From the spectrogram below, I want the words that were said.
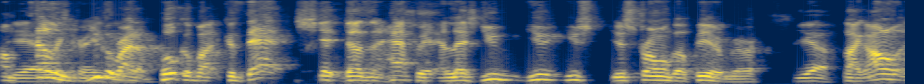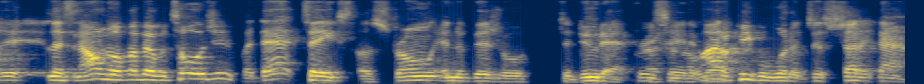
I'm Yeah, telling you, you could write a book about it because that shit doesn't happen unless you you you you're strong up here, bro. Yeah. Like I don't listen. I don't know if I've ever told you, but that takes a strong individual to do that. Appreciate it. a lot of people would have just shut it down.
